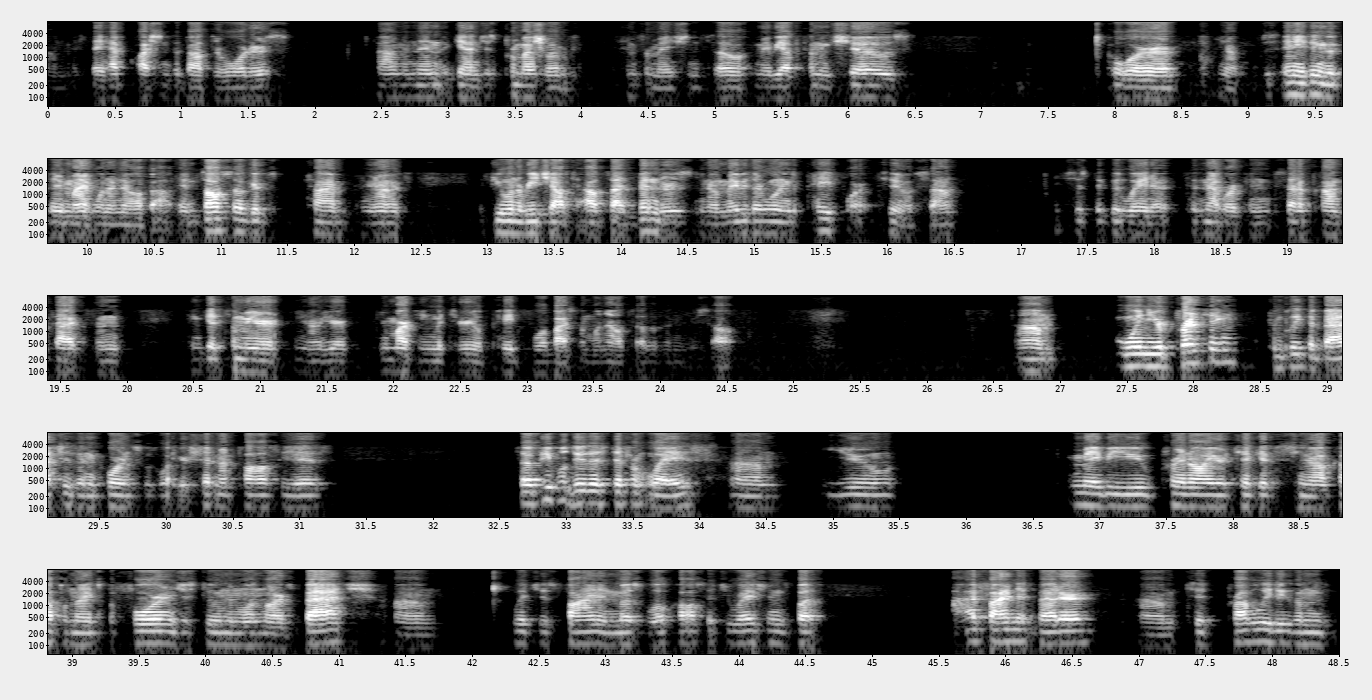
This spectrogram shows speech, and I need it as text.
um, if they have questions about their orders. Um, and then again, just promotional information. So maybe upcoming shows or you know just anything that they might want to know about. And it's also a good time, you know, if, if you want to reach out to outside vendors, you know, maybe they're willing to pay for it too. So it's just a good way to, to network and set up contacts and, and get some of your, you know, your, your marketing material paid for by someone else other than yourself. Um, when you're printing, complete the batches in accordance with what your shipment policy is. So people do this different ways. Um, you maybe you print all your tickets, you know, a couple nights before and just do them in one large batch, um, which is fine in most low-call situations. But I find it better um, to probably do them,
